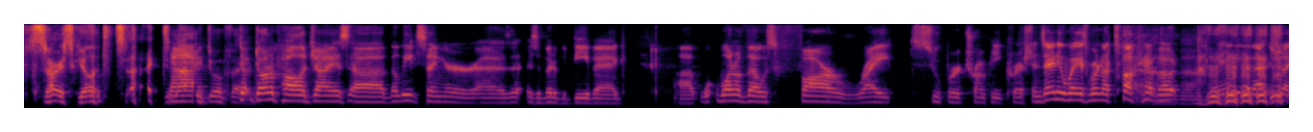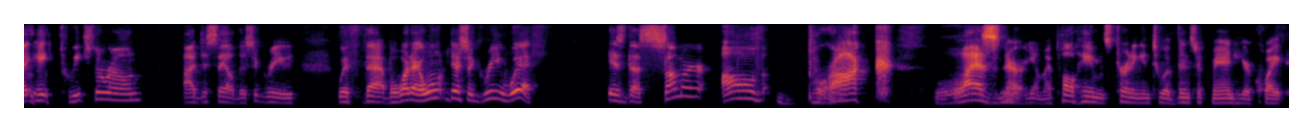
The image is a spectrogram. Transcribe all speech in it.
sorry, Skillet. I did not mean to offend. Don't apologize. Uh, the lead singer uh, is, a, is, a, bit of a d bag. Uh, one of those far right super Trumpy Christians. Anyways, we're not talking about uh. any of that shit. Hey, to each their own. I just say I'll disagree with that. But what I won't disagree with is the summer of Brock Lesnar. Yeah, my Paul Heyman's turning into a Vince McMahon here quite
